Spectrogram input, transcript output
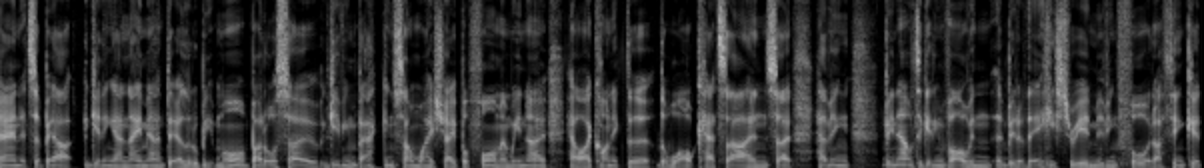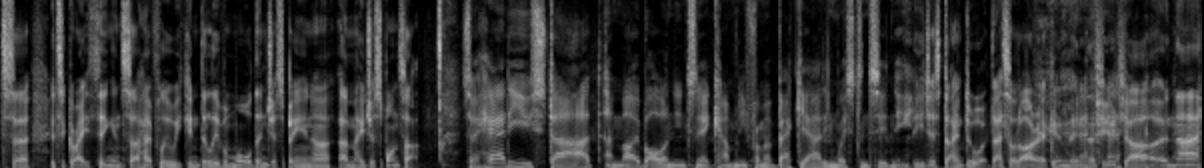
and it's about getting our name out there a little bit more, but also giving back in some way, shape, or form. And we know how iconic the the Wildcats are, and so having been able to get involved in a bit of their history and moving forward, I think it's a it's a great thing. And so hopefully we can deliver more than just being a, a major sponsor. So how do you start a mobile and internet company from a backyard in Western Sydney? You just don't do it. That's what I reckon in the future. and uh,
